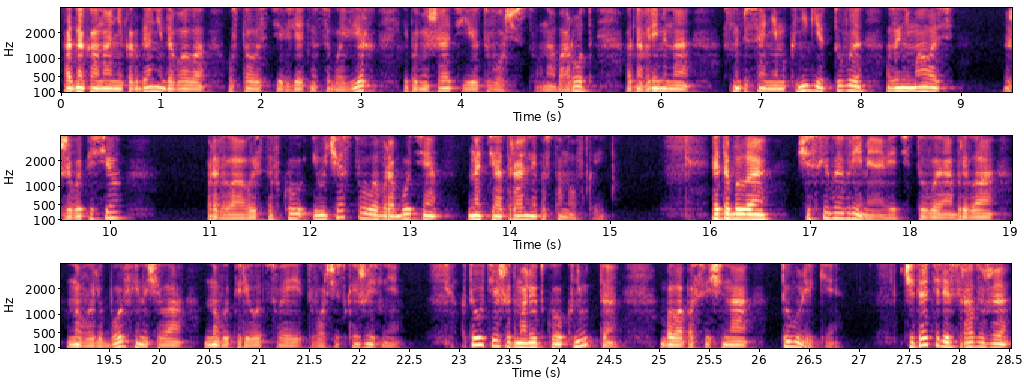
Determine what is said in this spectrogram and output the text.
Однако она никогда не давала усталости взять над собой верх и помешать ее творчеству. Наоборот, одновременно с написанием книги Тува занималась живописью, провела выставку и участвовала в работе над театральной постановкой. Это было Счастливое время, ведь Туве обрела новую любовь и начала новый период своей творческой жизни. «Кто утешит малютку Кнютта» была посвящена Тулике. Читатели сразу же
